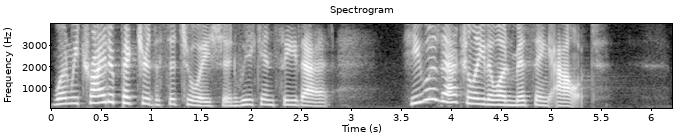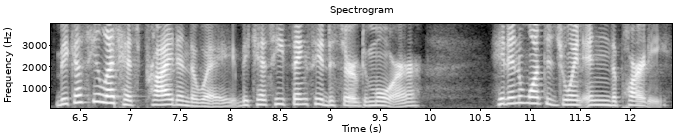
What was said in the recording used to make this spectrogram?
When we try to picture the situation, we can see that he was actually the one missing out. Because he let his pride in the way, because he thinks he deserved more, he didn't want to join in the party.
